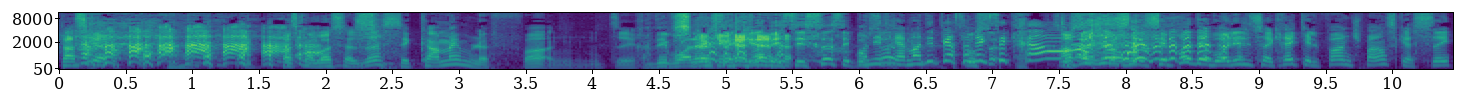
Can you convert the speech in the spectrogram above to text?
Parce que. parce qu'on va se le dire, c'est quand même le fun de dire. Dévoiler un secret, ben c'est ça, c'est pour On ça. est vraiment des personnes Pour ça- exécrables. En fait, là, c'est- c'est pas dévoiler le secret qui est le fun. Je pense que c'est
